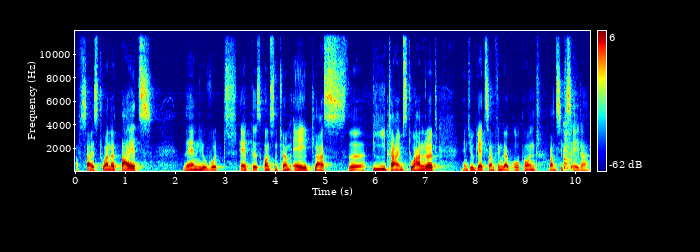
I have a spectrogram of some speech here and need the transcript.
of size 200 bytes, then you would add this constant term A plus the B times 200, and you get something like 0.16 ADA.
